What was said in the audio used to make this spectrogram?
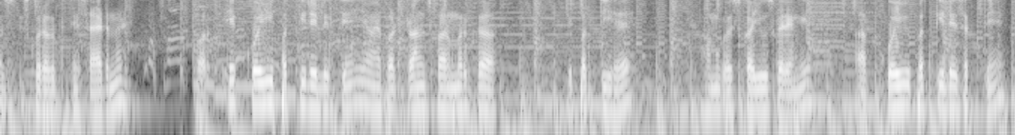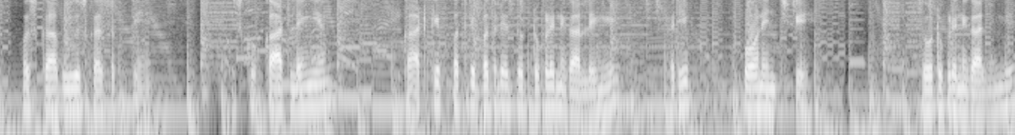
इसको रख देते हैं साइड में। और एक कोई भी पत्ती ले लेते हैं। यहाँ पर ट्रांसफार्मर का जो पत्ती है, हम इसका यूज़ करेंगे। आप कोई भी पत्ती ले सकते हैं, उसका आप यूज़ कर सकते हैं। इसको काट लेंगे हम। काट के पतले पतले दो टुकड़े निकाल लेंगे, करीब पौन इंच के। दो टुकड़े निकालेंगे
